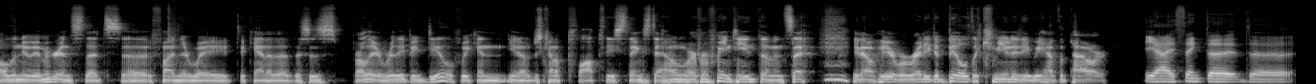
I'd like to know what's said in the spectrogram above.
all the new immigrants that uh, find their way to Canada, this is probably a really big deal if we can, you know, just kind of plop these things down wherever we need them and say, you know, here we're ready to build a community. We have the power. Yeah, I think the the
